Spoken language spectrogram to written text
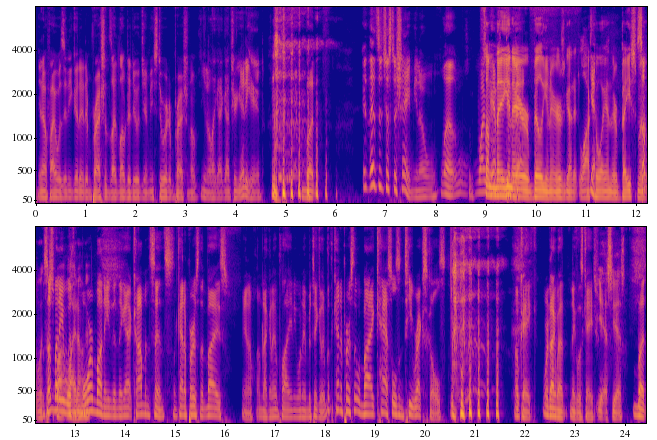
you know, if I was any good at impressions, I'd love to do a Jimmy Stewart impression of, you know, like I got your Yeti hand. But it, that's just a shame, you know. Well, why Some millionaire or billionaires got it locked Yeah. away in their basement Some, with a somebody with more it. money than they got common sense, the kind of person that buys, you know, I'm not going to imply anyone in particular, but the kind of person that would buy castles and T Rex skulls. Okay, we're talking about Nicolas Cage. yes, yes. but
